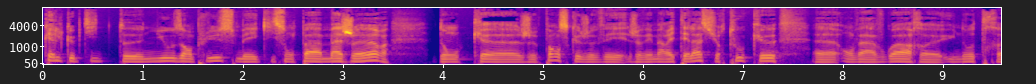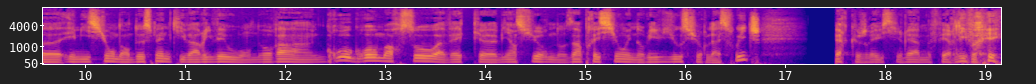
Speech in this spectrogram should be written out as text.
quelques petites news en plus, mais qui sont pas majeures. Donc euh, je pense que je vais je vais m'arrêter là, surtout que euh, on va avoir euh, une autre émission dans deux semaines qui va arriver où on aura un gros gros morceau avec bien sûr nos impressions et nos reviews sur la Switch. J'espère que je réussirai à me faire livrer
